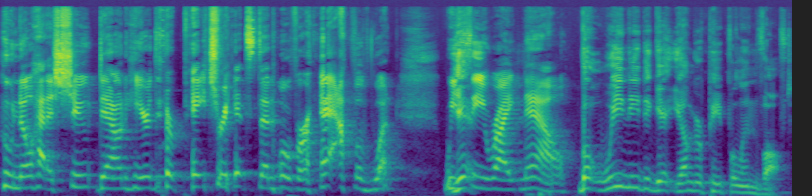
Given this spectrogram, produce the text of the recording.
who know how to shoot down here that are patriots than over half of what we Yeah. see right now. But we need to get younger people involved.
